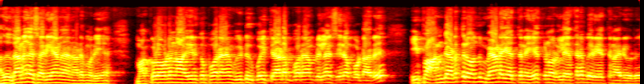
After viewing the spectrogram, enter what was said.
அதுதானங்க சரியான நடைமுறையை மக்களோட நான் இருக்க போறேன் வீட்டுக்கு போய் தேட போறேன் அப்படிலாம் சீனா போட்டாரு. இப்போ அந்த இடத்துல வந்து மேடை ஏத்தனை இயக்குனர்கள் எத்தனை பேர் ஏத்தினார் இவர்?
